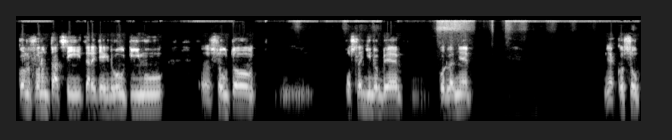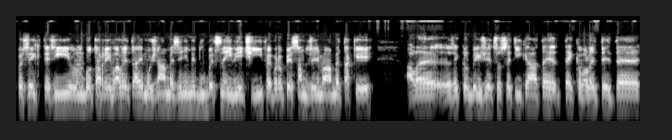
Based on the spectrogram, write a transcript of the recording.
konfrontací tady těch dvou týmů. Eh, jsou to v poslední době podle mě jako soupeři, kteří, nebo ta rivalita je možná mezi nimi vůbec největší. V Evropě samozřejmě máme taky, ale řekl bych, že co se týká té, té kvality, té,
